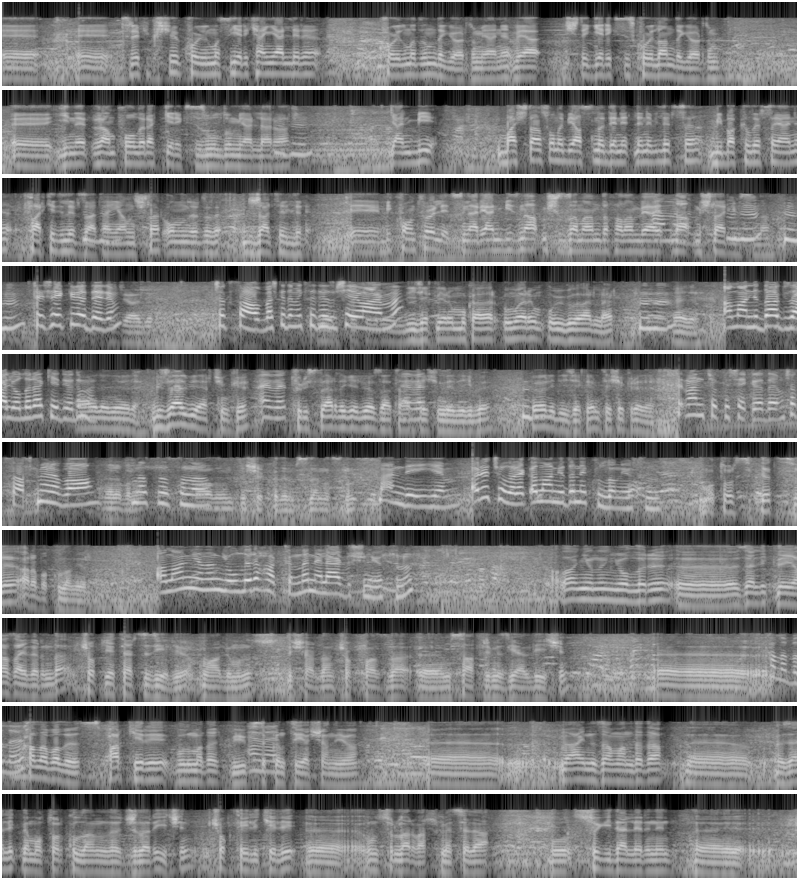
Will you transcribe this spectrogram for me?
E, e, trafik ışığı koyulması gereken yerlere koyulmadığını da gördüm yani veya işte gereksiz koyulan da gördüm. E, yine rampa olarak gereksiz bulduğum yerler var. Hı hı. Yani bir baştan sona bir aslında denetlenebilirse, bir bakılırsa yani fark edilir zaten yanlışlar. Onları da düzeltebilir. Ee, bir kontrol etsinler. Yani biz ne yapmışız zamanında falan veya Anladım. ne yapmışlar Hı hı. gibisinden. Hı hı. Teşekkür ederim. Rica ederim. Çok sağ ol. Başka demek istediğiniz bir şey var mı? Diyeceklerim bu kadar. Umarım uygularlar. Hı hı. Yani Alanya daha güzel yolları hak ediyor değil mi? aynen öyle. Güzel bir yer çünkü. Evet. Turistler de geliyor zaten Evet. arkadaşım dediği gibi. Böyle diyeceklerim. Teşekkür ederim. Ben de çok teşekkür ederim. Çok sağ ol. Merhaba. Merhabalar. Nasılsınız? Sağ olun, teşekkür ederim. Sizler nasılsınız? Ben de iyiyim. Araç olarak Alanya'da ne kullanıyorsunuz? Motosiklet ve araba kullanıyorum. Alanya'nın yolları hakkında neler düşünüyorsunuz? Alanya'nın yolları e, özellikle yaz aylarında çok yetersiz geliyor malumunuz. Dışarıdan çok fazla e, misafirimiz geldiği için. E, Kalabalık. Kalabalığız. Park yeri bulmada büyük Evet. sıkıntı yaşanıyor. E, ve aynı zamanda da e, özellikle motor kullanıcıları için çok tehlikeli e, unsurlar var. Mesela bu su giderlerinin e,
